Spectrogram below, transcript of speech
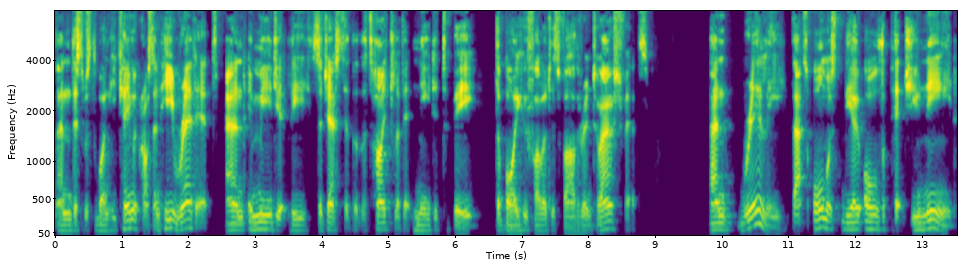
And this was the one he came across. And he read it and immediately suggested that the title of it needed to be The Boy Who Followed His Father into Auschwitz. And really, that's almost the, all the pitch you need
